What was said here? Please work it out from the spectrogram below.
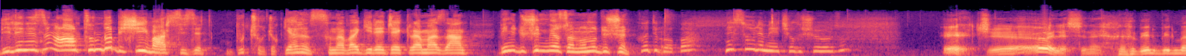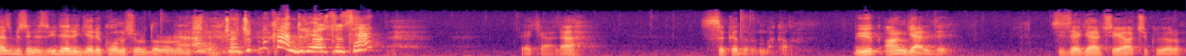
Dilinizin altında bir şey var sizin. Bu çocuk yarın sınava girecek Ramazan. Beni düşünmüyorsan onu düşün. Hadi baba ne söylemeye çalışıyordun? Hiç e, öylesine. Beni bilmez misiniz? İleri geri konuşur dururum işte. Çocuk mu kandırıyorsun sen? Pekala. Sıkı durun bakalım. Büyük an geldi. Size gerçeği açıklıyorum.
